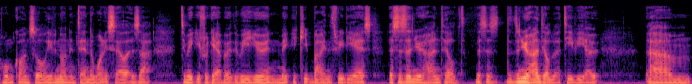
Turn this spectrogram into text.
home console. Even though Nintendo want to sell it as that to make you forget about the Wii U and make you keep buying the 3DS. This is a new handheld. This is the new handheld with a TV out, um,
